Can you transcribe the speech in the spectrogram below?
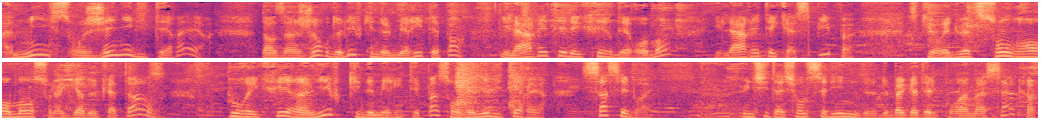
a mis son génie littéraire dans un genre de livre qui ne le méritait pas. Il a arrêté d'écrire des romans, il a arrêté Casse-Pipe, ce qui aurait dû être son grand roman sur la guerre de 14, pour écrire un livre qui ne méritait pas son génie littéraire. Ça, c'est vrai. Une citation de Céline de, Bagatelle pour un massacre,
